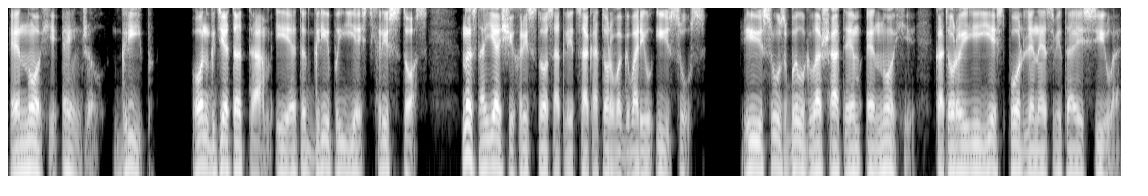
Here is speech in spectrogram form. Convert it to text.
Энохи, Энджел, гриб. Он где-то там, и этот гриб и есть Христос. Настоящий Христос, от лица которого говорил Иисус. Иисус был глашатаем Энохи, который и есть подлинная святая сила,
